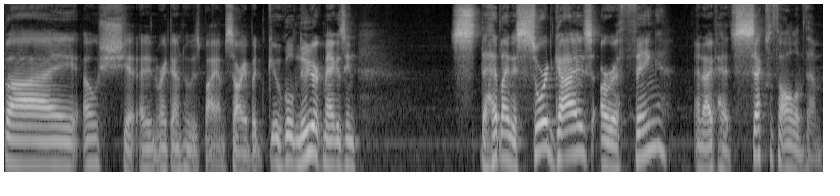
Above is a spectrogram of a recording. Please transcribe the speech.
by oh shit, I didn't write down who it was by. I'm sorry, but Google New York Magazine. The headline is "Sword Guys Are a Thing, and I've had sex with all of them."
